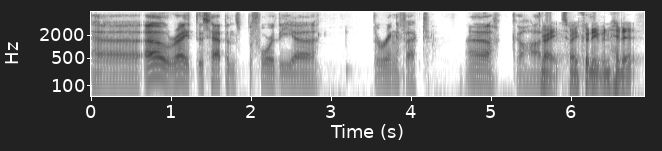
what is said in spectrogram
Uh oh, right. This happens before the uh the ring effect. Oh God. Right. So I couldn't even hit it.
